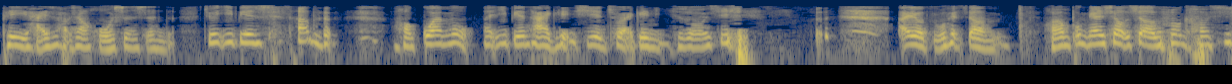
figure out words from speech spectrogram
可以还是好像活生生的，就一边是他的好棺木，那一边他还可以现出来给你说谢谢。哎呦，怎么会这样子？好像不应该笑笑的那么高兴。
